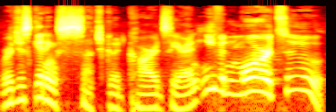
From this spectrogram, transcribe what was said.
We're just getting such good cards here, and even more too.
